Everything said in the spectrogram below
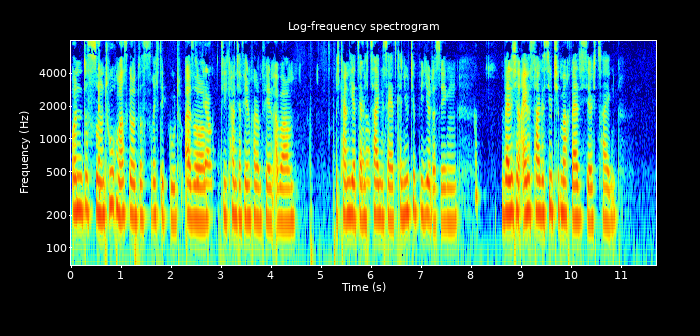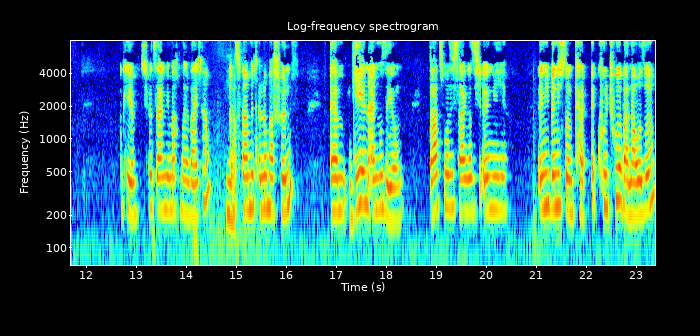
Und das ist so eine Tuchmaske und das ist richtig gut. Also, ja. die kann ich auf jeden Fall empfehlen, aber ich kann die jetzt ja, ja. nicht zeigen. Ist ja jetzt kein YouTube-Video, deswegen, wenn ich dann eines Tages YouTube mache, werde ich sie euch zeigen. Okay, ich würde sagen, wir machen mal weiter. Ja. Und zwar mit der Nummer 5. Ähm, geh in ein Museum. Dazu muss ich sagen, dass ich irgendwie, irgendwie bin ich so ein äh, Kulturbanause.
